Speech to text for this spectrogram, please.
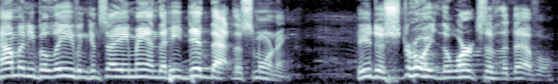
How many believe and can say amen that he did that this morning? He destroyed the works of the devil.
